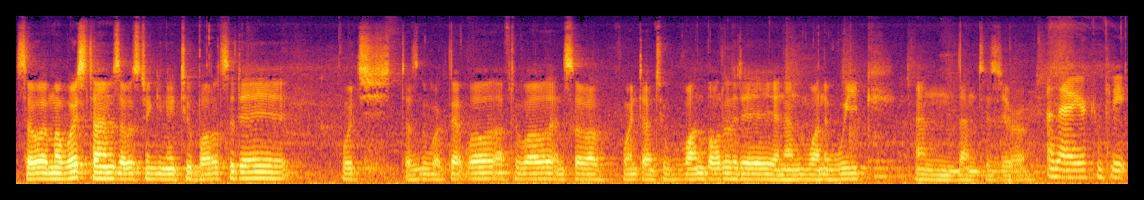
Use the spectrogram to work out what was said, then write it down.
So at my worst times, I was drinking like two bottles a day, which doesn't work that well after a while, and so I went down to one bottle a day, and then one a week, and then to zero. And now you're complete,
